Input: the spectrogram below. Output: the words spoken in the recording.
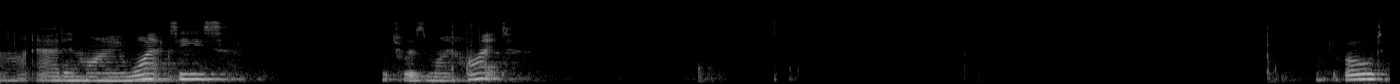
uh, add in my y-axis, which was my height. Make it bold.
